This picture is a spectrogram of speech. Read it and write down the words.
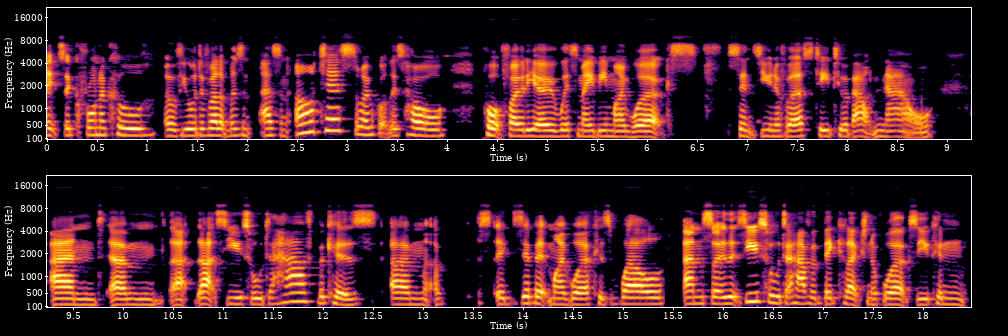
it's a chronicle of your development as an, artist. So I've got this whole portfolio with maybe my works since university to about now, and um, that that's useful to have because um, I exhibit my work as well, and so it's useful to have a big collection of work so you can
